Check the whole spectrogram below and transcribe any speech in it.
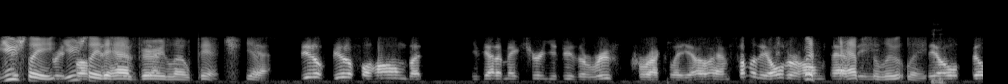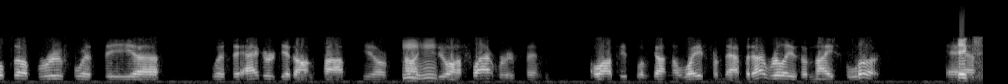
usually pitches, usually they have very yeah. low pitch. Yes. beautiful, beautiful home, but you've got to make sure you do the roof correctly. Oh, and some of the older homes have the, Absolutely. the old built-up roof with the uh, with the aggregate on top, you know, like Mhm. you do on a flat roof, and a lot of people have gotten away from that. But that really is a nice look. And, Except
